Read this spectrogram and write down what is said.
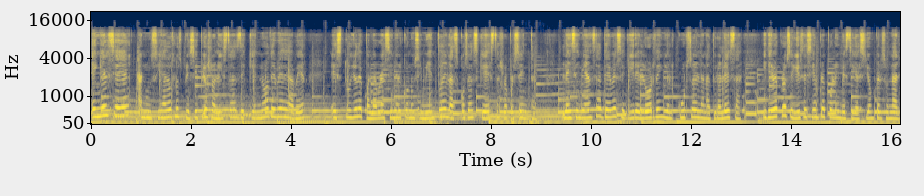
En él se hayan anunciados los principios realistas de que no debe de haber estudio de palabras sin el conocimiento de las cosas que éstas representan. La enseñanza debe seguir el orden y el curso de la naturaleza y debe proseguirse siempre por la investigación personal,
